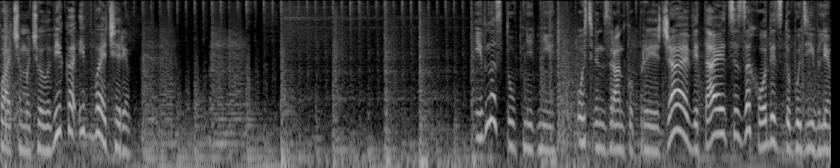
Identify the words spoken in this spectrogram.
Бачимо чоловіка і ввечері. І в наступні дні. Ось він зранку приїжджає, вітається, заходить до будівлі.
